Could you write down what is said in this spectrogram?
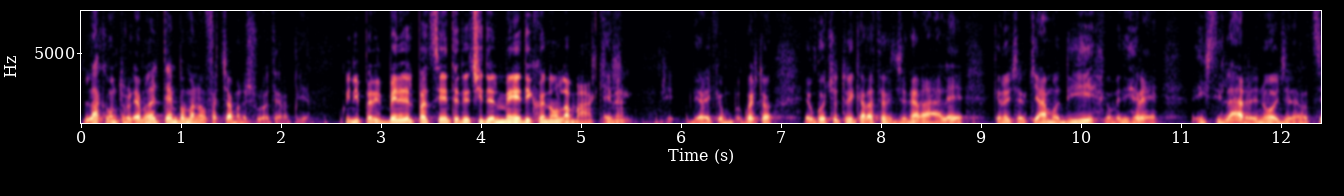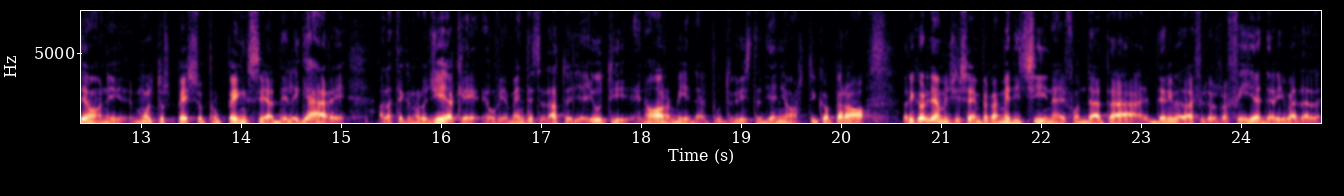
la controlliamo nel tempo ma non facciamo nessuna terapia. Quindi per il bene del paziente decide il medico e non la macchina. Eh sì. Sì, direi che un, questo è un concetto di carattere generale che noi cerchiamo di dire, instillare alle nuove generazioni, molto spesso propense a delegare alla tecnologia che ovviamente ci ha dato degli aiuti enormi dal punto di vista diagnostico, però ricordiamoci sempre che la medicina è fondata, deriva dalla filosofia, deriva dal,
